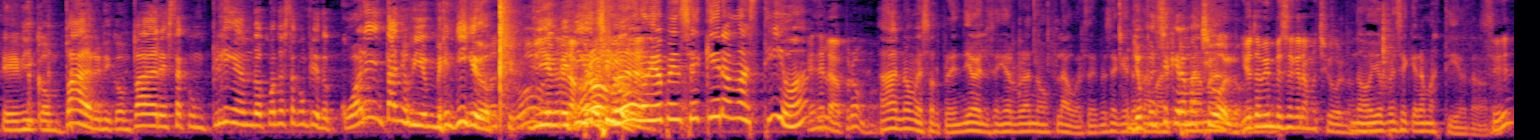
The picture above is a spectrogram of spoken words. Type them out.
Eh, mi compadre, mi compadre está cumpliendo, ¿cuánto está cumpliendo? 40 años, bienvenido. Ah, chibolo, bienvenido. la promo. chibolo. Chibolo, yo pensé que era más tío, ¿ah? Es de la promo. Ah, no, me sorprendió el señor Brandon Flowers. Yo pensé que era, Yo pensé que era más chibolo. Yo también pensé que era más chivolo. No, yo pensé que era más tío, la verdad. ¿Sí?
